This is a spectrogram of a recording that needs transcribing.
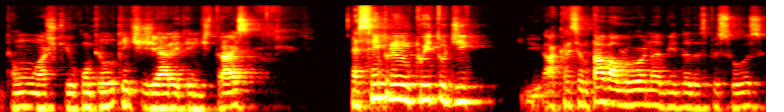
Então, acho que o conteúdo que a gente gera e que a gente traz é sempre no intuito de acrescentar valor na vida das pessoas,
